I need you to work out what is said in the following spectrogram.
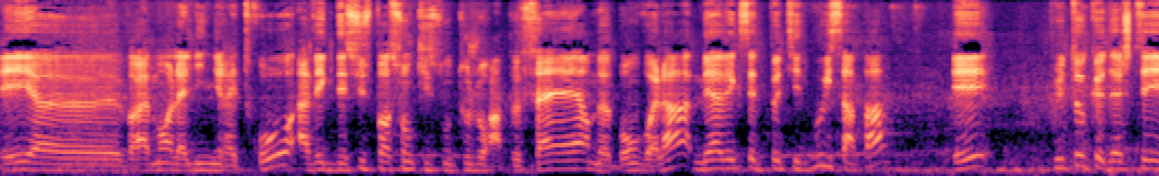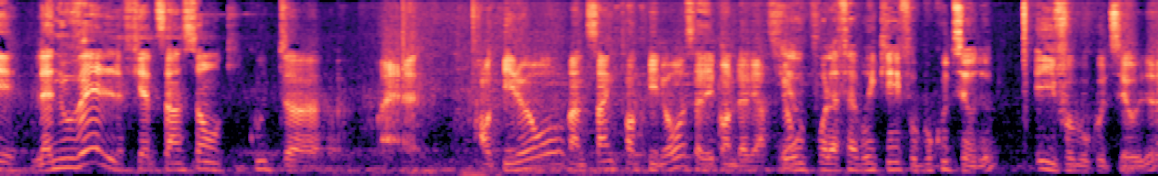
Et euh, vraiment la ligne rétro, avec des suspensions qui sont toujours un peu fermes, bon voilà, mais avec cette petite bouille sympa. Et plutôt que d'acheter la nouvelle Fiat 500 qui coûte euh, ouais, 30 000 euros, 25, 30 000 euros, ça dépend de la Et version. où pour la fabriquer, il faut beaucoup de CO2. Et il faut beaucoup de CO2.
